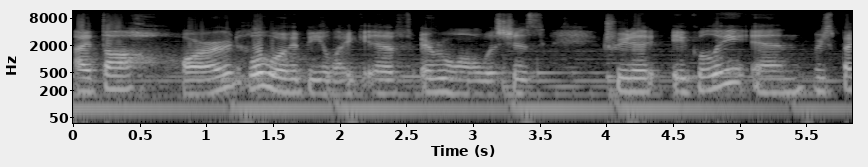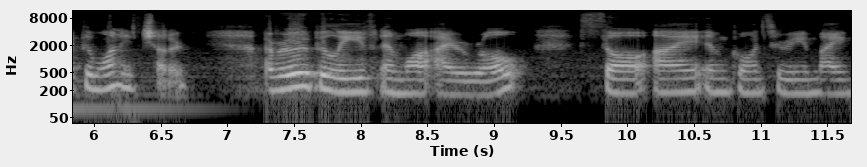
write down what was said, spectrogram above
I thought hard, what would it be like if everyone was just treated equally and respected one each other? I really believe in what I wrote, so I am going to read my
